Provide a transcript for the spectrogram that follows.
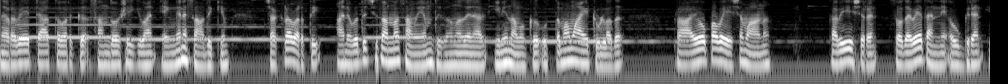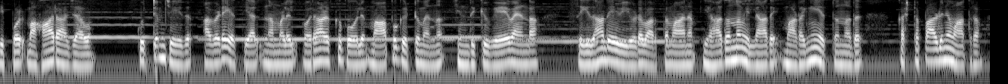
നിറവേറ്റാത്തവർക്ക് സന്തോഷിക്കുവാൻ എങ്ങനെ സാധിക്കും? ചക്രവർത്തി അനുവദിച്ചു തന്ന സമയം തീർന്നതിനാൽ ഇനി നമുക്ക് ഉത്തമമായിട്ടുള്ളത് പ്രായോപവേശമാണ്. കവീശ്വരൻ സ്വതവേ തന്നെ ഉഗ്രൻ ഇപ്പോൾ മഹാരാജാവും. കുറ്റം ചെയ്ത് അവിടെ എത്തിയാൽ നമ്മളിൽ ഒരാൾക്ക് പോലും മാപ്പ് കിട്ടുമെന്ന് ചിന്തിക്കുകയേ വേണ്ട. സീതാദേവിയുടെ വർത്തമാനം യാതൊന്നുമില്ലാതെ മടങ്ങിയെത്തുന്നത് കഷ്ടപ്പാടിനു മാത്രം.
